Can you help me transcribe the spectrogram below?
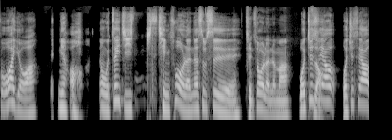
国外有啊。你哦，那我这一集请错人了，是不是？请错人了吗？我就是要，我就是要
